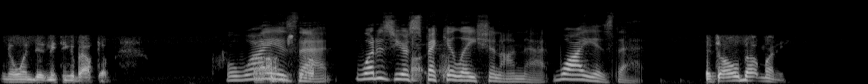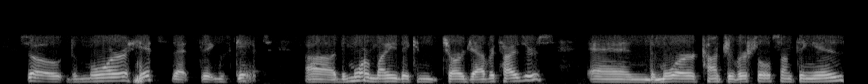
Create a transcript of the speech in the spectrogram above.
no one did anything about them. Well, why um, is so, that? What is your uh, speculation uh, on that? Why is that? It's all about money. So the more hits that things get, uh, the more money they can charge advertisers, and the more controversial something is,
